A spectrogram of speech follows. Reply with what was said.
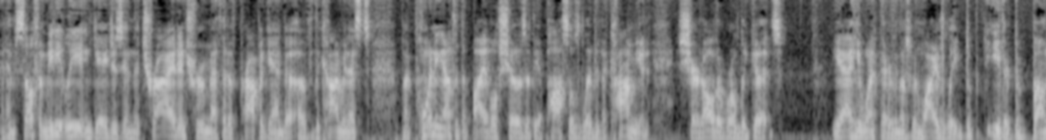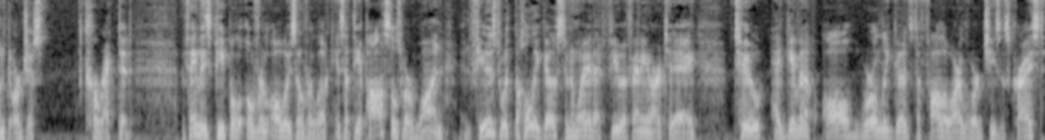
and himself immediately engages in the tried and true method of propaganda of the communists by pointing out that the Bible shows that the apostles lived in a commune and shared all their worldly goods. Yeah, he went there, even though it's been widely de- either debunked or just corrected. The thing these people over, always overlook is that the apostles were one, infused with the Holy Ghost in a way that few, if any, are today, two, had given up all worldly goods to follow our Lord Jesus Christ,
